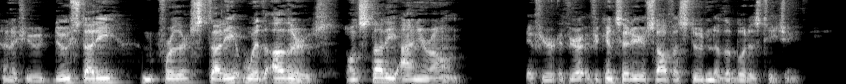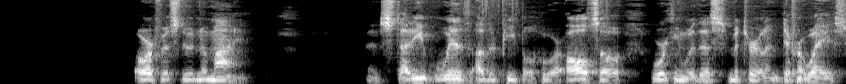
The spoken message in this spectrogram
And if you do study further, study it with others. Don't study on your own. If you're if you're if you consider yourself a student of the Buddha's teaching, or if a student of mine, and study with other people who are also working with this material in different ways.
